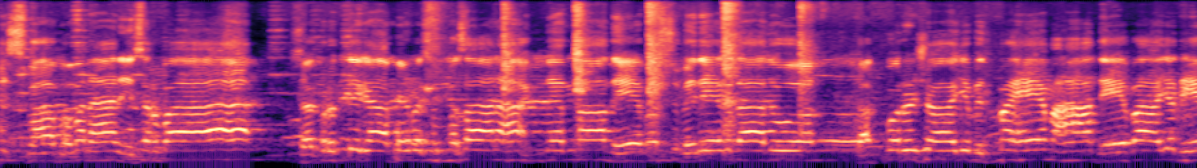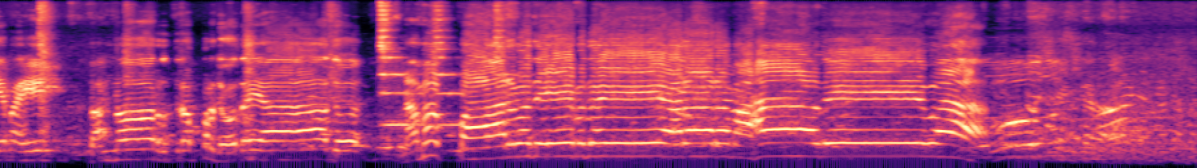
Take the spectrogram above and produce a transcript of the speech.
विश्वा भुवनानि सर्वा। सकृत्तिकाभिर्वसंवसानः अग्निर्न देवस्विदे ददातु तत्पुरुषाय विद्महे विद्महे महादेवाय धीमहि तन्नो रुद्र प्रचोदयात् नमः पार्वदेवदये हर महादेव। ओ शंकर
